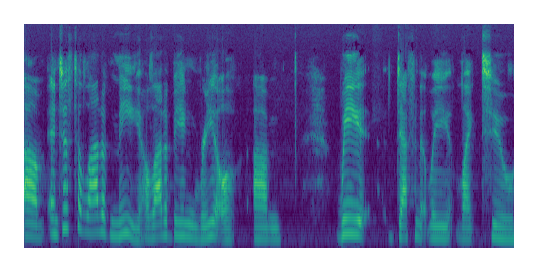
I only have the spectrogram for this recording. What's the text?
Um, and just a lot of me, a lot of being real. Um, we definitely like to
